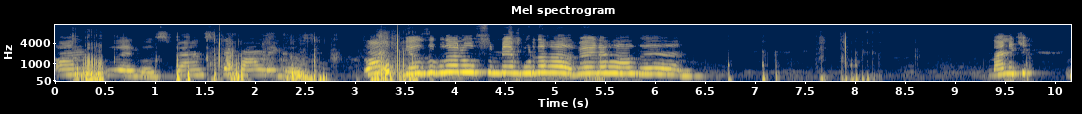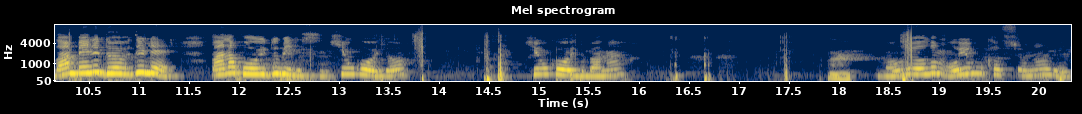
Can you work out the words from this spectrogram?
on Legals. Ben step on Legals. Lan yazıklar olsun ben burada böyle kaldım. Lan iki Lan beni dövdüler. Bana koydu birisi. Kim koydu? Kim koydu bana? Ne oluyor oğlum? Oyun mu kasıyor? Ne oluyor?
